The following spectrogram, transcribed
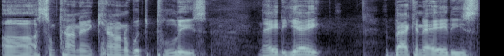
Uh, some kind of encounter with the police. In 88, back in the 80s,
